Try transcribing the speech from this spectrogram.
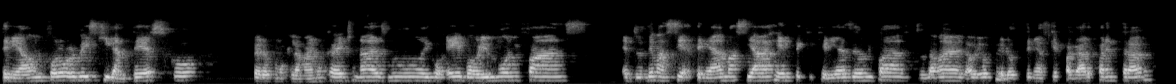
tenía un follower base gigantesco, pero como que la madre nunca había hecho nada desnudo, dijo, hey, voy a abrir un OnlyFans, entonces demasiada, tenía demasiada gente que quería hacer OnlyFans, entonces la madre la abrió, pero tenías que pagar para entrar,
